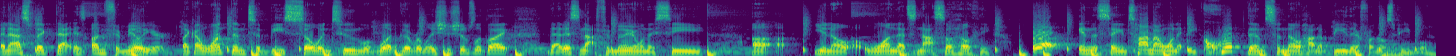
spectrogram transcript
an aspect that is unfamiliar. Like I want them to be so in tune with what good relationships look like that it's not familiar when they see, uh, you know, one that's not so healthy but in the same time, I want to equip them to know how to be there for those people.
